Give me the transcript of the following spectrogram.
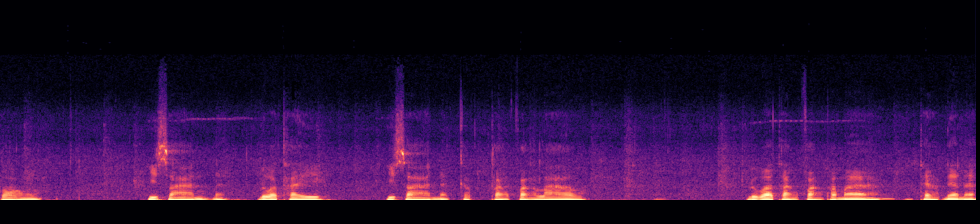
ของอีสานนะหรือว่าไทย อีสานนะกับทางฝั่งลาว หรือว่าทางฝั่งพม่าแถบเนี่ยนะ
